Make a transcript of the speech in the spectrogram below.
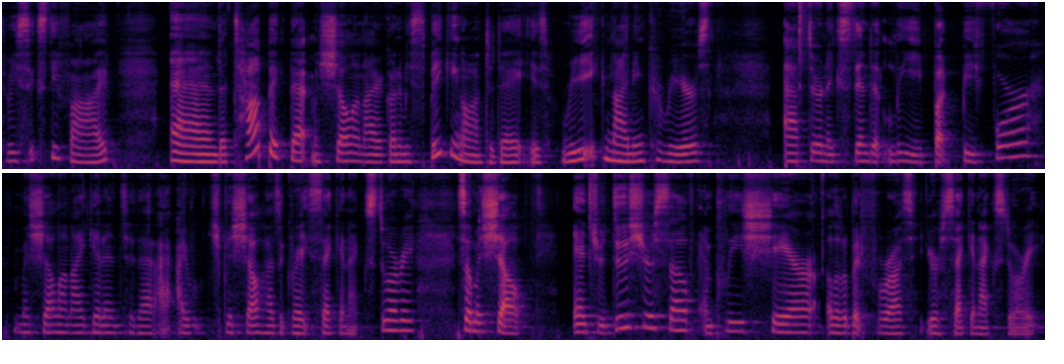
365. And the topic that Michelle and I are going to be speaking on today is reigniting careers after an extended leave. But before Michelle and I get into that, I, I, Michelle has a great second act story. So, Michelle, introduce yourself and please share a little bit for us your second act story.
